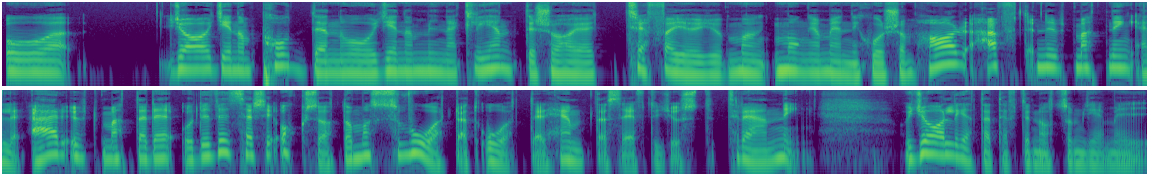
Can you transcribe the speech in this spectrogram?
Och jag, genom podden och genom mina klienter så har jag, träffar jag ju många människor som har haft en utmattning eller är utmattade och det visar sig också att de har svårt att återhämta sig efter just träning. Och jag har letat efter något som ger mig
